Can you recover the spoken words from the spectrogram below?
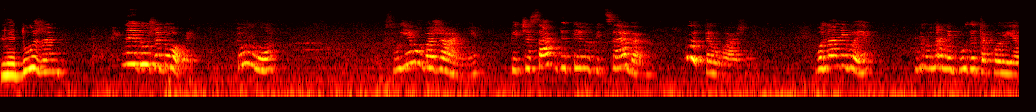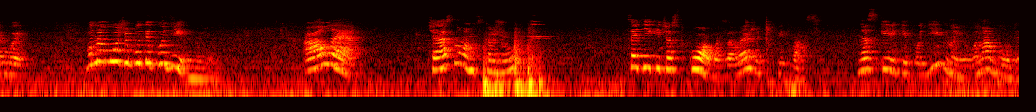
не дуже, не дуже добрий. Тому в своєму бажанні підчесати дитину під себе, будьте уважні. Вона не ви, вона не буде такою, як ви. Вона може бути подібною. Але, чесно вам скажу, це тільки частково залежить від вас. наскільки подібною вона буде.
